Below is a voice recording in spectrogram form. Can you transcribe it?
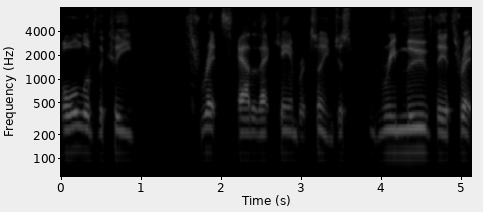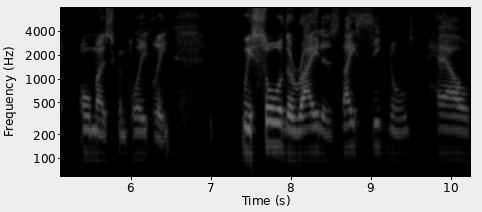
all of the key threats out of that Canberra team, just removed their threat almost completely. We saw the Raiders, they signaled how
